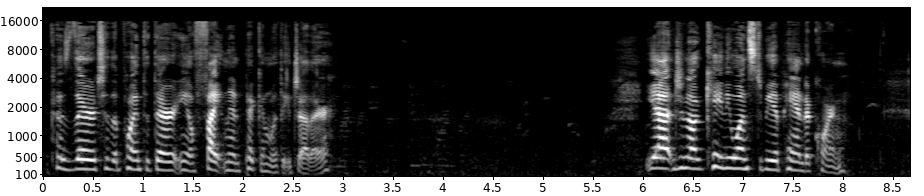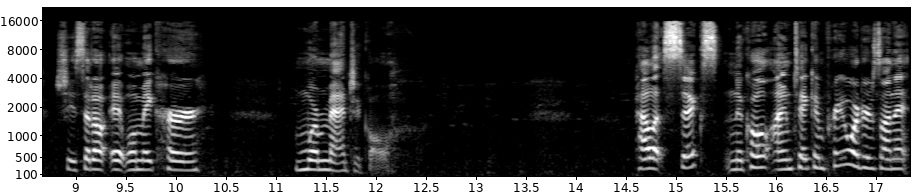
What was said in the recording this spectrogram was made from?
Because they're to the point that they're, you know, fighting and picking with each other. Yeah, Janelle, Katie wants to be a panda corn. She said oh, it will make her more magical. Palette 6. Nicole, I'm taking pre-orders on it.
